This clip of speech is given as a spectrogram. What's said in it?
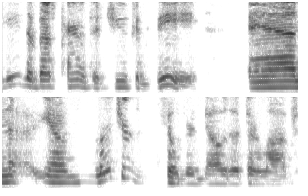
be the best parent that you can be and you know let your children know that they're loved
